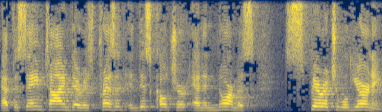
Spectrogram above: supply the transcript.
At the same time, there is present in this culture an enormous spiritual yearning.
